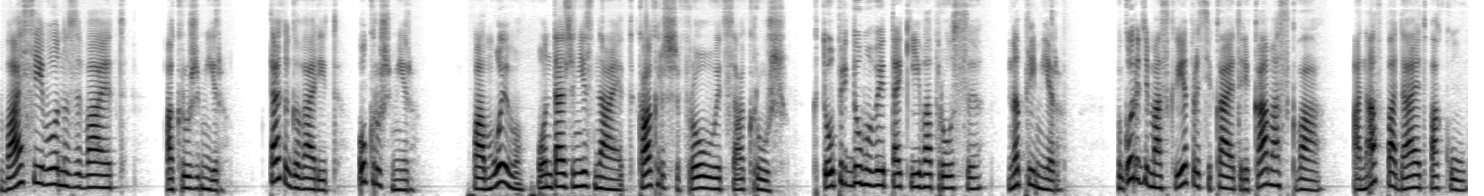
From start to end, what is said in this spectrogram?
Вася его называет окружмир. Так и говорит: окружмир. По-моему, он даже не знает, как расшифровывается окруж. Кто придумывает такие вопросы? Например, в городе Москве протекает река Москва. Она впадает в Аку.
